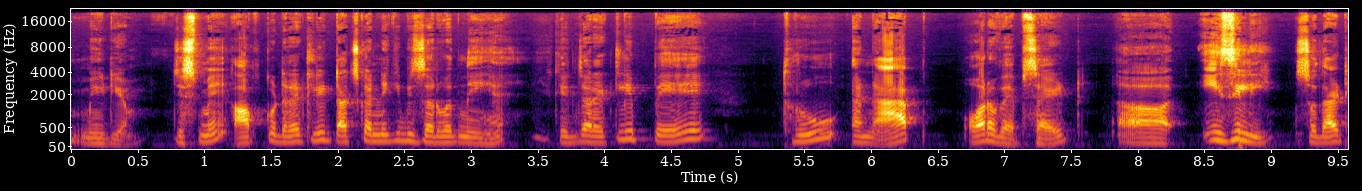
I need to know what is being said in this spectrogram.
medium जिसमें आपको डायरेक्टली टच करने की भी ज़रूरत नहीं है। You can directly pay through an app और a website easily so that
